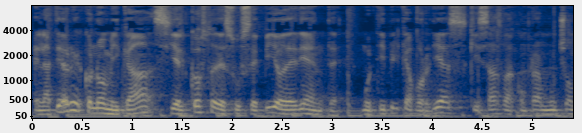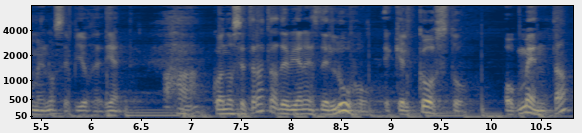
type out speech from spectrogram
En la teoría económica, si el costo de su cepillo de diente multiplica por 10, quizás va a comprar mucho menos cepillos de diente. Ajá. Cuando se trata de bienes de lujo y que el costo aumenta,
